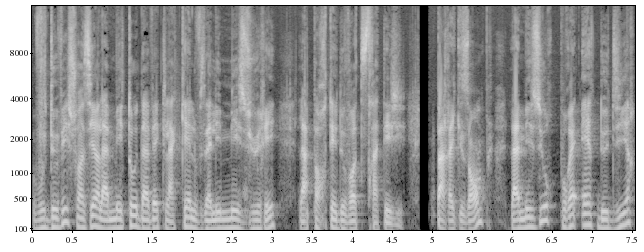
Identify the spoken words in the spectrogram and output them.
Vous devez choisir la méthode avec laquelle vous allez mesurer la portée de votre stratégie. Par exemple, la mesure pourrait être de dire,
